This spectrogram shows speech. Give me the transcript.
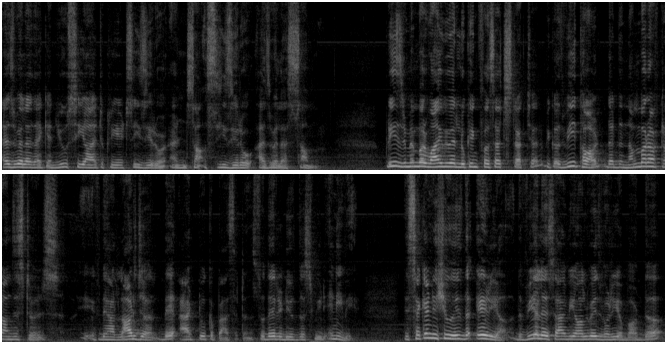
as well as I can use C i to create C 0 and C 0 as well as sum. Please remember why we were looking for such structure, because we thought that the number of transistors if they are larger they add to capacitance. So, they reduce the speed anyway. The second issue is the area, the VLSI we always worry about the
